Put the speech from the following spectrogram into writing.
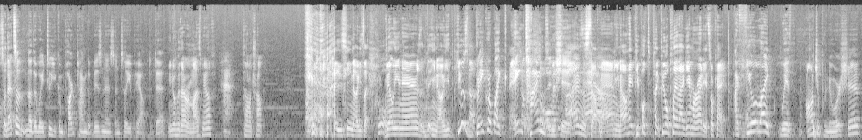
So that's another way too. You can part time the business until you pay off the debt. you know who that reminds me of? Huh. Donald Trump. Oh. He's, you know, he's like billionaires, and you know, he, He was bankrupt like eight times so and many shit. times and stuff, man. You know, hey, people play people play that game already. It's okay. I feel like with entrepreneurship,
